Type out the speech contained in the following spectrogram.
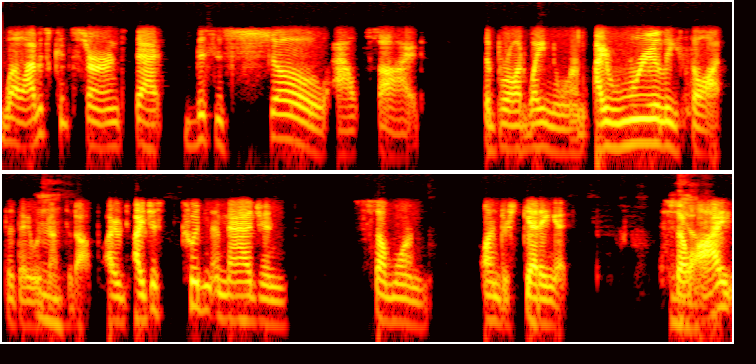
well, I was concerned that this is so outside the Broadway norm. I really thought that they would mm. mess it up. I I just couldn't imagine someone under getting it. So yeah. I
